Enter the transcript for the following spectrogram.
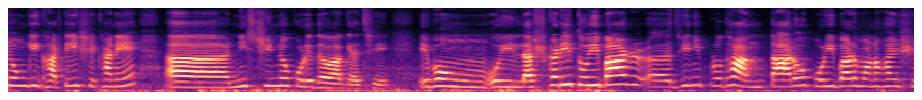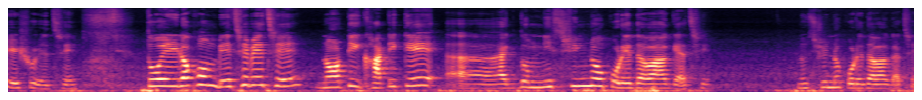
জঙ্গি ঘাঁটি সেখানে নিশ্চিহ্ন করে দেওয়া গেছে এবং ওই লস্করি তৈবার যিনি প্রধান, তারও পরিবার মনে হয় শেষ হয়েছে। তো এইরকম বেছে বেছে নটি ঘাঁটিকে একদম নিশ্চিহ্ন করে দেওয়া গেছে। নিশ্চিহ্ন করে দেওয়া গেছে।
